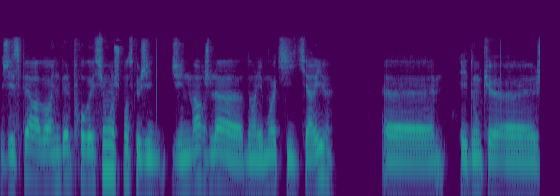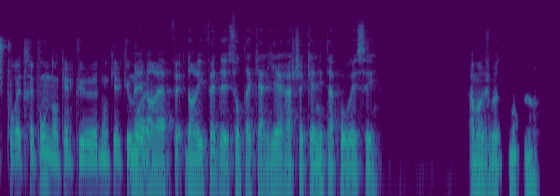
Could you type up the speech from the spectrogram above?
j'espère avoir une belle progression. Je pense que j'ai j'ai une marge là dans les mois qui qui arrivent. Euh, et donc, euh, je pourrais te répondre dans quelques dans quelques Mais mois. Dans, la, dans les faits, sur ta carrière, à chaque année, tu as progressé. À moins que je me trompe. Hein.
